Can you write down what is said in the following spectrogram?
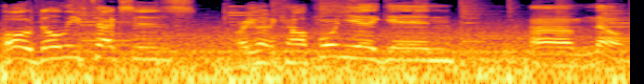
oh, don't leave Texas. Are you going to California again? Um, no,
